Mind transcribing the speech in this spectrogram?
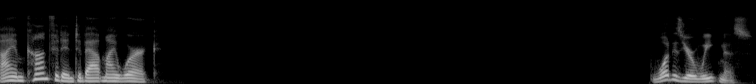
I am confident about my work. What is your weakness?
